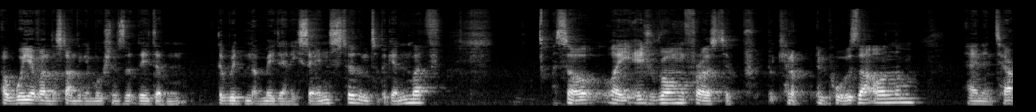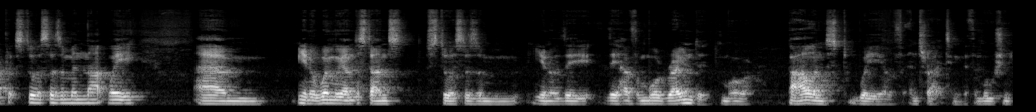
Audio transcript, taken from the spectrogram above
a way of understanding emotions that they didn't, that wouldn't have made any sense to them to begin with. So, like, it's wrong for us to kind of impose that on them and interpret Stoicism in that way. Um, you know, when we understand Stoicism, you know, they, they have a more rounded, more balanced way of interacting with emotion.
